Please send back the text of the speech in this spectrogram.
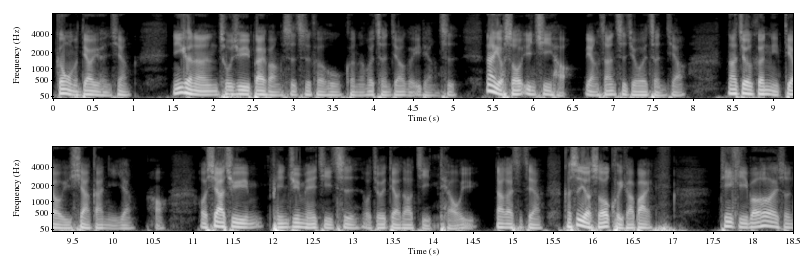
跟我们钓鱼很像。你可能出去拜访十次客户，可能会成交个一两次。那有时候运气好，两三次就会成交。那就跟你钓鱼下竿一样。好，我下去平均没几次，我就会钓到几条鱼，大概是这样。可是有时候亏卡拜，天气不好的时候，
